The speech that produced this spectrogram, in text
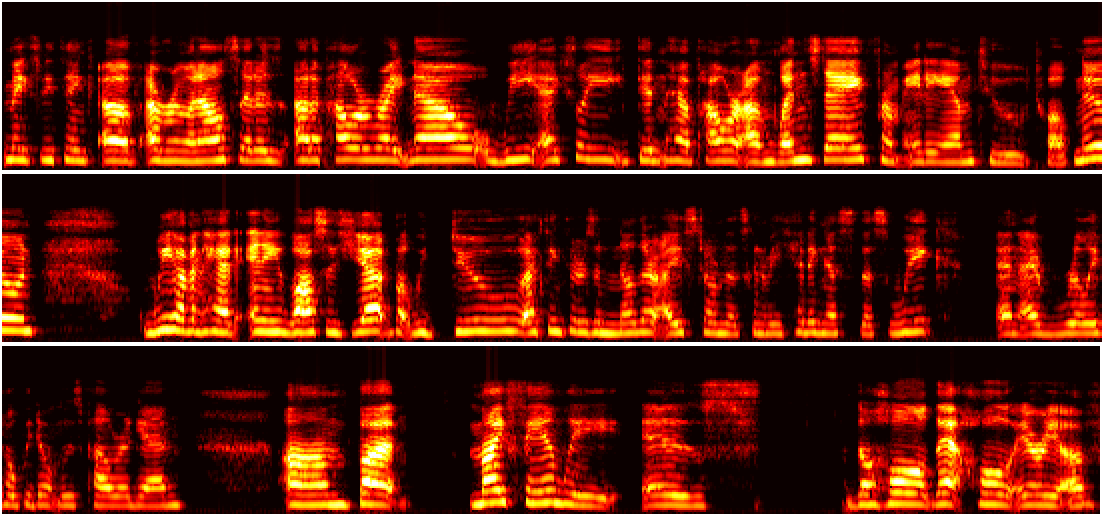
makes me think of everyone else that is out of power right now. We actually didn't have power on Wednesday from 8 a.m. to 12 noon. We haven't had any losses yet, but we do. I think there's another ice storm that's going to be hitting us this week, and I really hope we don't lose power again. Um, but my family is the whole that whole area of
